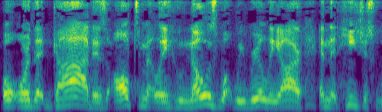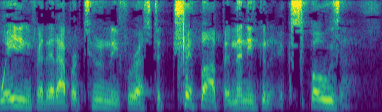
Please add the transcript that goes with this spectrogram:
Or, or, that God is ultimately who knows what we really are, and that He's just waiting for that opportunity for us to trip up, and then He's going to expose us.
